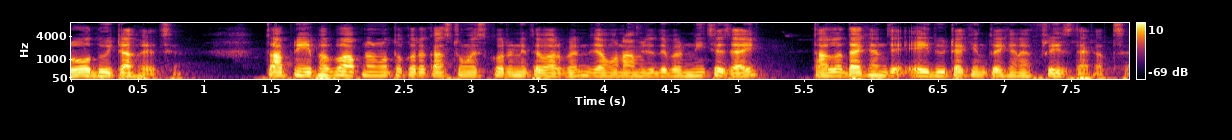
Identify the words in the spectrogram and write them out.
রো দুইটা হয়েছে। তো আপনি এইভাবেও আপনার মতো করে কাস্টমাইজ করে নিতে পারবেন। যেমন আমি যদি এবার নিচে যাই, তাহলে দেখেন যে এই দুইটা কিন্তু এখানে ফ্রিজ দেখাচ্ছে।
